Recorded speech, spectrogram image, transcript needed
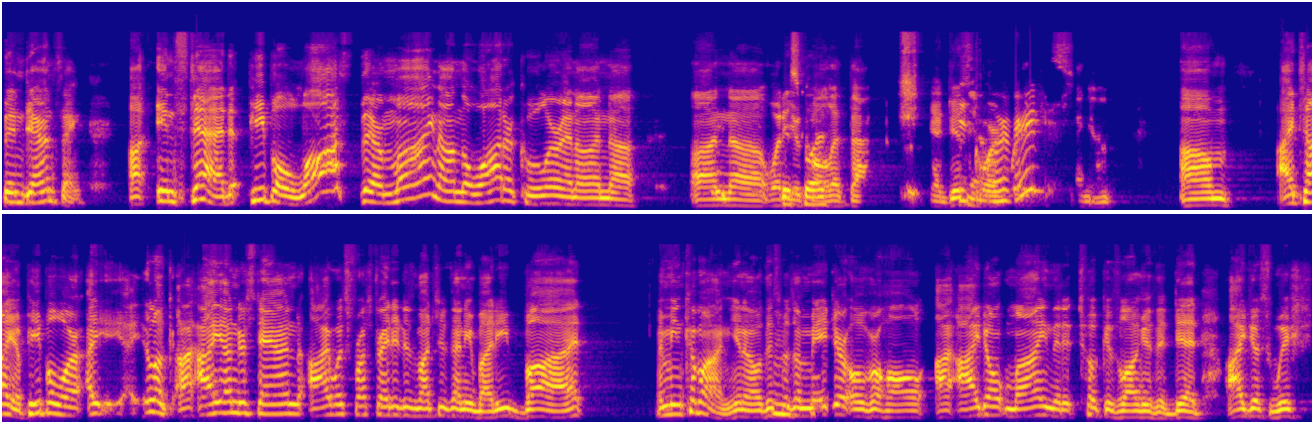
been dancing uh, instead people lost their mind on the water cooler and on uh, on uh, what do you call it? That yeah, Discord. Discord? Um, I tell you, people were. I, I look. I, I understand. I was frustrated as much as anybody, but I mean, come on. You know, this was a major overhaul. I, I don't mind that it took as long as it did. I just wish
